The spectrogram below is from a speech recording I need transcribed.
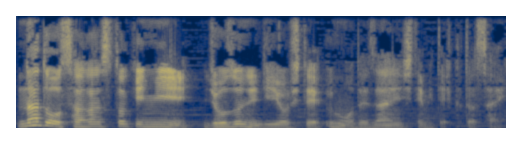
などを探すときに上手に利用して運をデザインしてみてください。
